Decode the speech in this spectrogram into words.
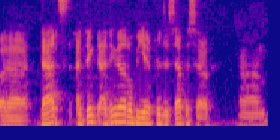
But uh, that's I think I think that'll be it for this episode. Um,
